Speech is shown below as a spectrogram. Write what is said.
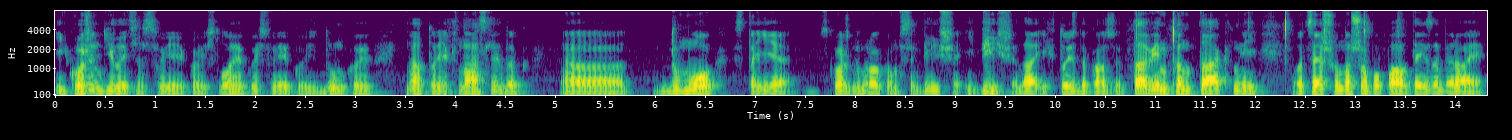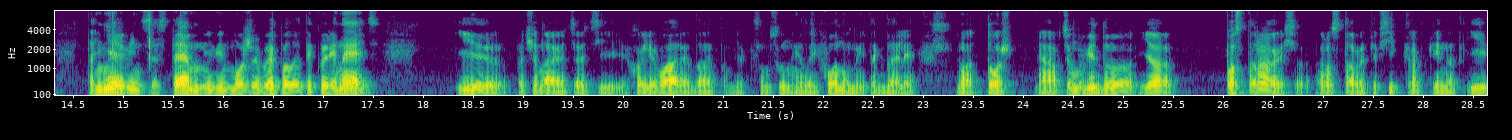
і кожен ділиться своєю якоюсь логікою, своєю якоюсь думкою, да, то як наслідок е, думок стає з кожним роком все більше і більше. Да? І хтось доказує, та він контактний, оце що на що попав, те й забирає. Та ні, він системний, він може випалити корінець. І починаються ці холівари, да, там, як Samsung з айфонами і так далі. От, тож, в цьому відео я постараюся розставити всі крапки над І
